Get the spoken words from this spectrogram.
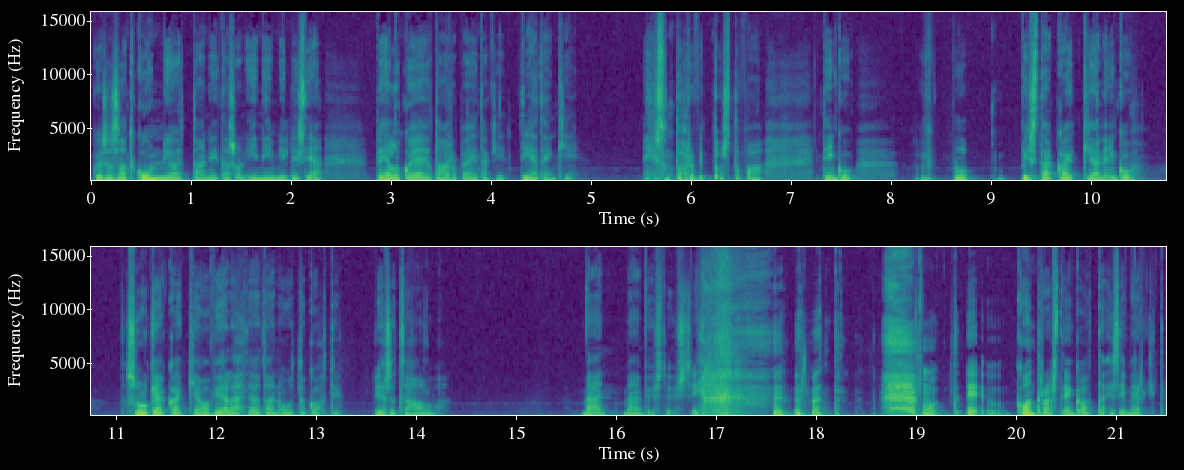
Kyllä sä saat kunnioittaa niitä sun inhimillisiä pelkoja ja tarpeitakin, tietenkin. Ei sun tarvitse tosta vaan niin kuin, pistää kaikkia, niin kuin, sulkea kaikkia ovia ja lähteä jotain uutta kohti, jos et sä halua. Mä en, mä en pysty siihen. Mutta e, kontrastien kautta esimerkit.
